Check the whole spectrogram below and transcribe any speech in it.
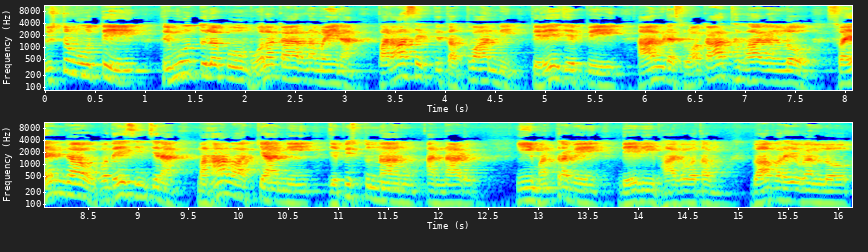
విష్ణుమూర్తి త్రిమూర్తులకు మూల కారణమైన పరాశక్తి తత్వాన్ని తెలియజెప్పి ఆవిడ శ్లోకార్థ భాగంలో స్వయంగా ఉపదేశించిన మహావాక్యాన్ని జపిస్తున్నాను అన్నాడు. ఈ మంత్రమే దేవీ భాగవతం. ద్వాపరయుగంలో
